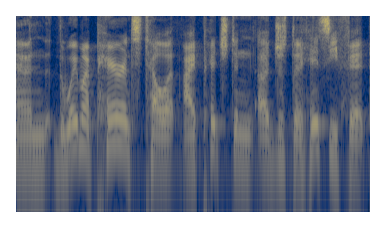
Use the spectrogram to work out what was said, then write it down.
And the way my parents tell it, I pitched in uh, just a hissy fit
